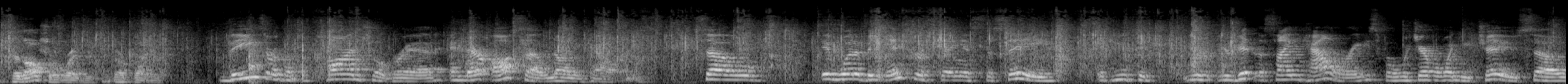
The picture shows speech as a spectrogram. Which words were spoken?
because all shortbreads are, are plain. These are the pecan shortbread, and they're also 90 calories. So, it would be interesting is to see if you could, you're, you're getting the same calories for whichever one you choose. So,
